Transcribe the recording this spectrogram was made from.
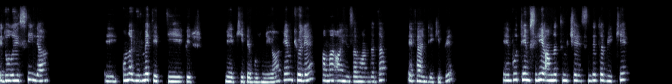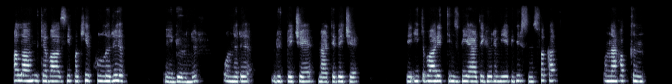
ve dolayısıyla ona hürmet ettiği bir mevkide bulunuyor. Hem köle ama aynı zamanda da efendi gibi. E, bu temsili anlatım içerisinde tabii ki Allah'ın mütevazi, fakir kulları e, görünür. Onları rütbece, mertebece e, itibar ettiğiniz bir yerde göremeyebilirsiniz. Fakat onlar hakkın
